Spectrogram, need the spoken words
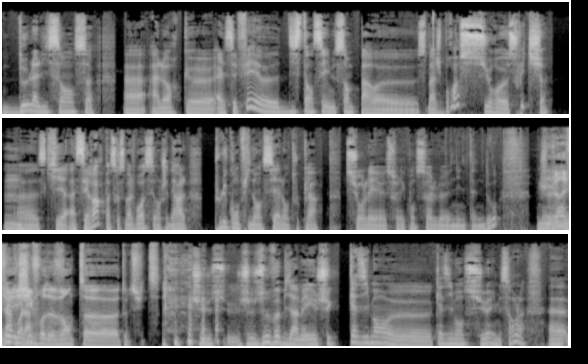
de la licence euh, alors que elle s'est fait euh, distancer il me semble par euh, Smash Bros sur Switch Hmm. euh, ce qui est assez rare parce que Smash Bros c'est en général plus confidentiel en tout cas sur les sur les consoles Nintendo. je vais mais vérifier là, les voilà. chiffres de vente euh, tout de suite. je, je, je veux bien, mais je suis quasiment euh, quasiment sûr, il me semble. Euh,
